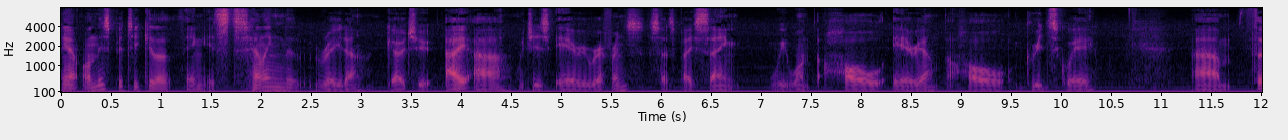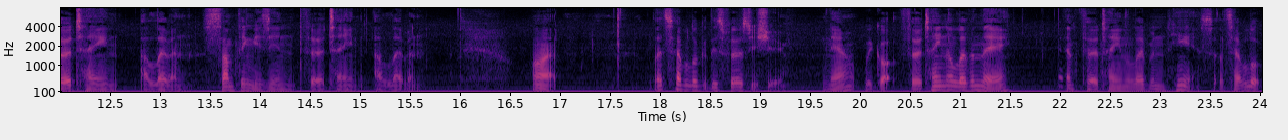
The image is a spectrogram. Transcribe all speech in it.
Now on this particular thing it's telling the reader go to AR which is area reference. So it's basically saying we want the whole area the whole grid square. Um, 1311 something is in 1311 alright let's have a look at this first issue. Now we've got 1311 there and 1311 here. So let's have a look.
